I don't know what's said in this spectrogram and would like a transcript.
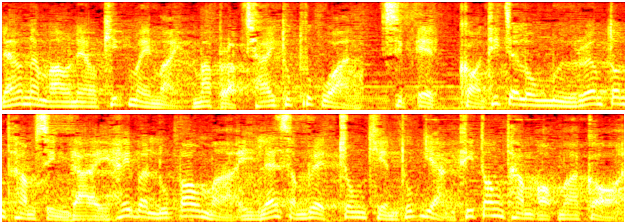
แล้วนำเอาแนวคิดใหม่ ๆ มาปรับใช้ทุกๆวัน 11 ก่อนที่จะลงมือเริ่มต้นทำสิ่งใดให้บรรลุเป้าหมาย และสำเร็จจงเขียนทุกอย่างที่ต้องทำออกมาก่อน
